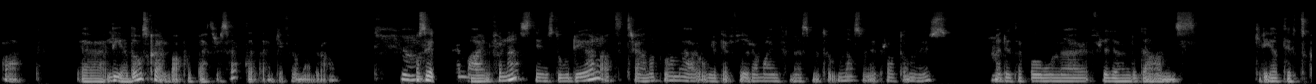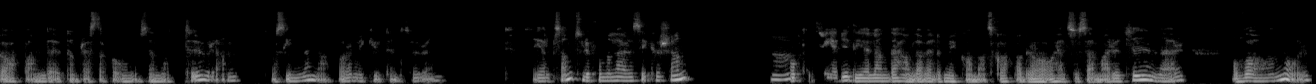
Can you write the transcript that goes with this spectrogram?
ja, eh, leda oss själva på ett bättre sätt helt enkelt för att må bra. Ja. Och det mindfulness, det är en stor del att träna på de här olika fyra mindfulness-metoderna som vi pratade om nyss. Meditationer, frigörande dans, kreativt skapande utan prestation och sen naturen och sinnena, vara mycket ute i naturen. Det är hjälpsamt, så det får man lära sig i kursen. Ja. Och den tredje delen, det handlar väldigt mycket om att skapa bra och hälsosamma rutiner och vanor.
